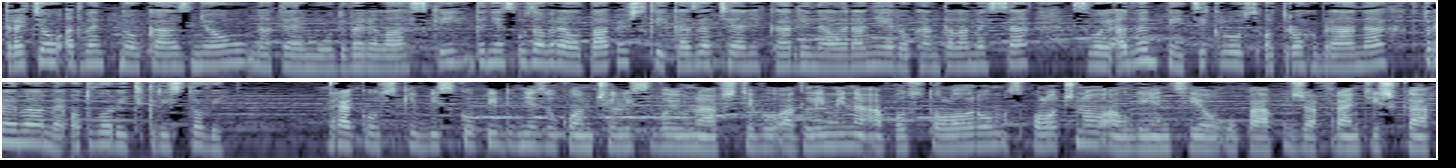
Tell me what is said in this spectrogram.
Treťou adventnou kázňou na tému Dvere lásky dnes uzavrel pápežský kazateľ kardinál Raniero Cantalamessa svoj adventný cyklus o troch bránach, ktoré máme otvoriť Kristovi. Rakúsky biskupy dnes ukončili svoju návštevu ad limina apostolorum spoločnou audienciou u pápeža Františka.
